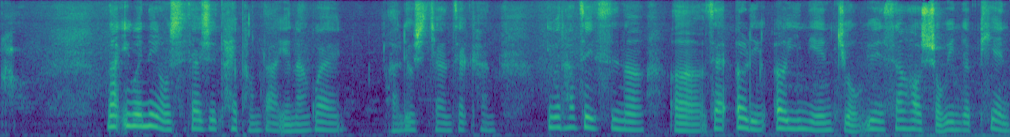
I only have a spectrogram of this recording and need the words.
好那因为内容实在是太庞大，也难怪啊，六十家人在看。因为他这次呢，呃，在二零二一年九月三号首映的片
